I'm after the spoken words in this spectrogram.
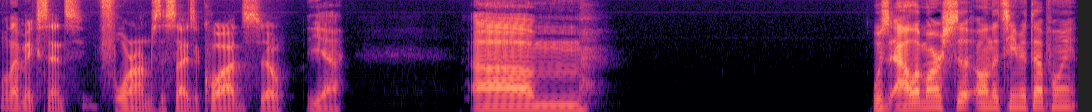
well that makes sense. Forearms the size of quads." So, Yeah. Um Was Alomar still on the team at that point?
